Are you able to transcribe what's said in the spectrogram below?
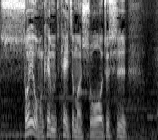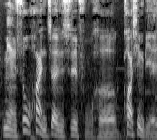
所以我们可以可以这么说，就是免术换证是符合跨性别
